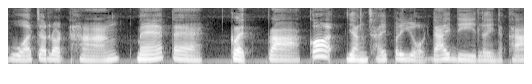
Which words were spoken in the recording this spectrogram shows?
หัวจะหลดหาง แม้แต่เกล็ดปลาก็ยังใช้ประโยชน์ได้ดีเลยนะคะ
